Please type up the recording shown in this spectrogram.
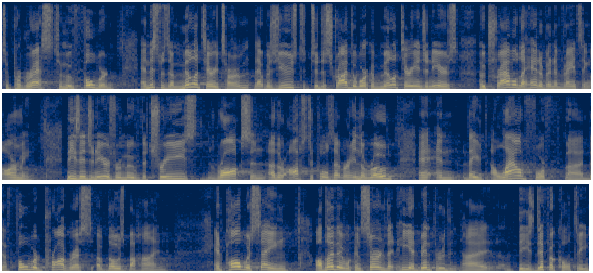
to progress, to move forward. And this was a military term that was used to describe the work of military engineers who traveled ahead of an advancing army. These engineers removed the trees, rocks, and other obstacles that were in the road, and, and they allowed for uh, the forward progress of those behind. And Paul was saying, although they were concerned that he had been through uh, these difficulty,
